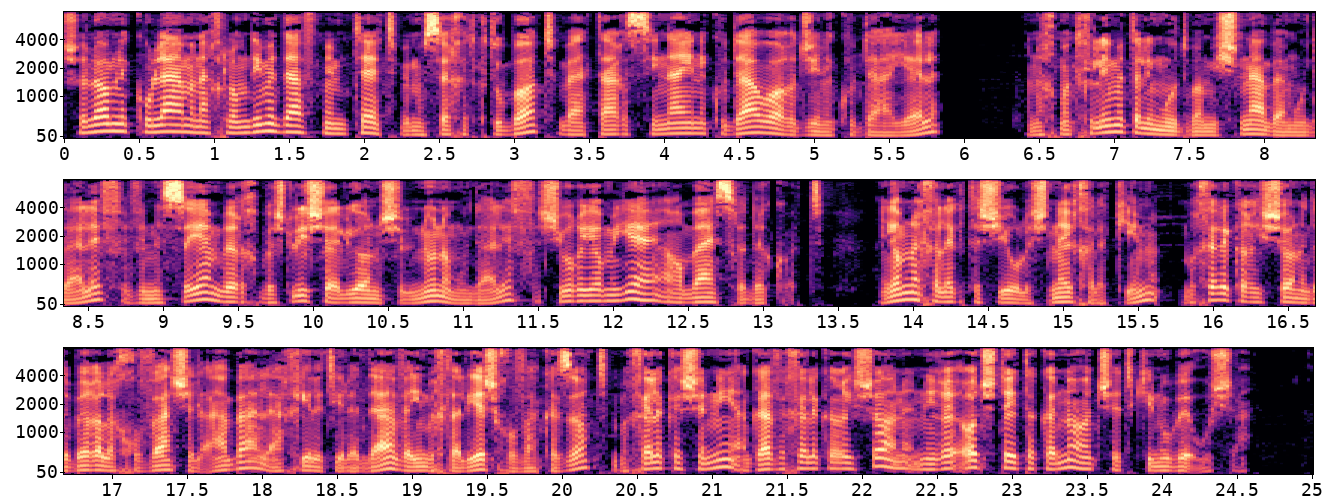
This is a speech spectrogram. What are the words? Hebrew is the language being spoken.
שלום לכולם, אנחנו לומדים את דף מ"ט במסכת כתובות, באתר sny.org.il. אנחנו מתחילים את הלימוד במשנה בעמוד א', ונסיים בערך בשליש העליון של נ' עמוד א', השיעור היום יהיה 14 דקות. היום נחלק את השיעור לשני חלקים. בחלק הראשון נדבר על החובה של אבא להאכיל את ילדיו, האם בכלל יש חובה כזאת. בחלק השני, אגב החלק הראשון, נראה עוד שתי תקנות שהתקינו באושה.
